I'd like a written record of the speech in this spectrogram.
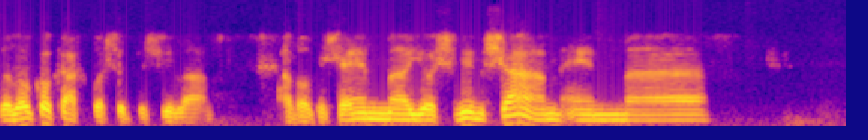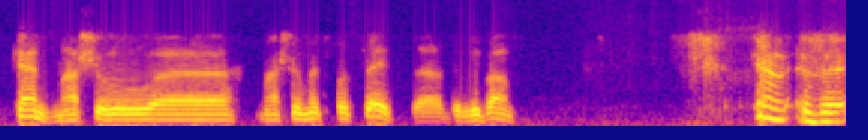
זה לא כל כך פשוט בשבילם. אבל כשהם יושבים שם, הם, כן, משהו, משהו מתפוצץ בליבם. כן, זה,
